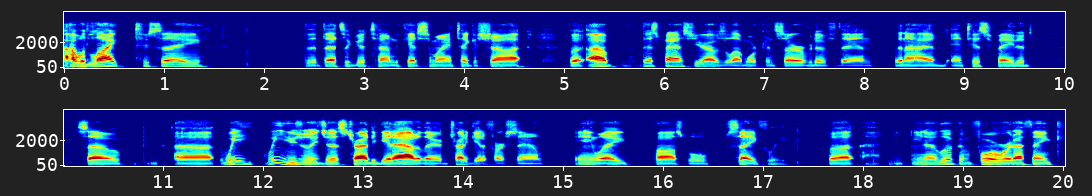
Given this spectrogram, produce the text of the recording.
I would like to say that that's a good time to catch somebody and take a shot, but I this past year I was a lot more conservative than than I had anticipated. So uh, we we usually just try to get out of there, try to get a first down any way possible safely. But you know, looking forward, I think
